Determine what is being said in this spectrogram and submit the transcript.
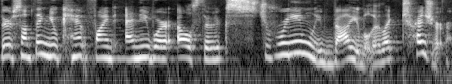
they're something you can't find anywhere else. They're extremely valuable. They're like treasure.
